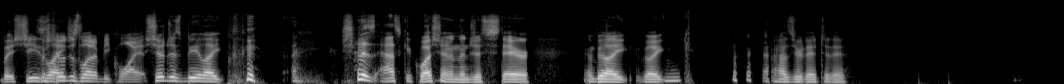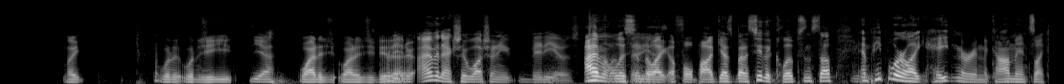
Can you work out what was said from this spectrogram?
But she's But like she'll just let it be quiet. she'll just be like she'll just ask a question and then just stare and be like be like how's your day today? Like what did- what did you eat? Yeah, Why did you why did you do pretty that? inter- I haven't actually watched any videos. I haven't listened to like a full podcast, but I see the clips and stuff, and Mhm. people are like hating her in the comments, like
